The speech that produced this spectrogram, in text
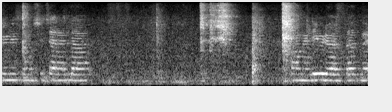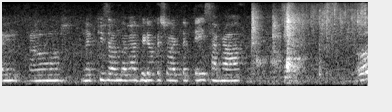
अश्विनी सोमशी चॅनलला कॉमेडी व्हिडिओ असतात. नवीन नक्की जाऊन बघा. व्हिडिओ कसे वाटतात तेही सांगा. ओ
